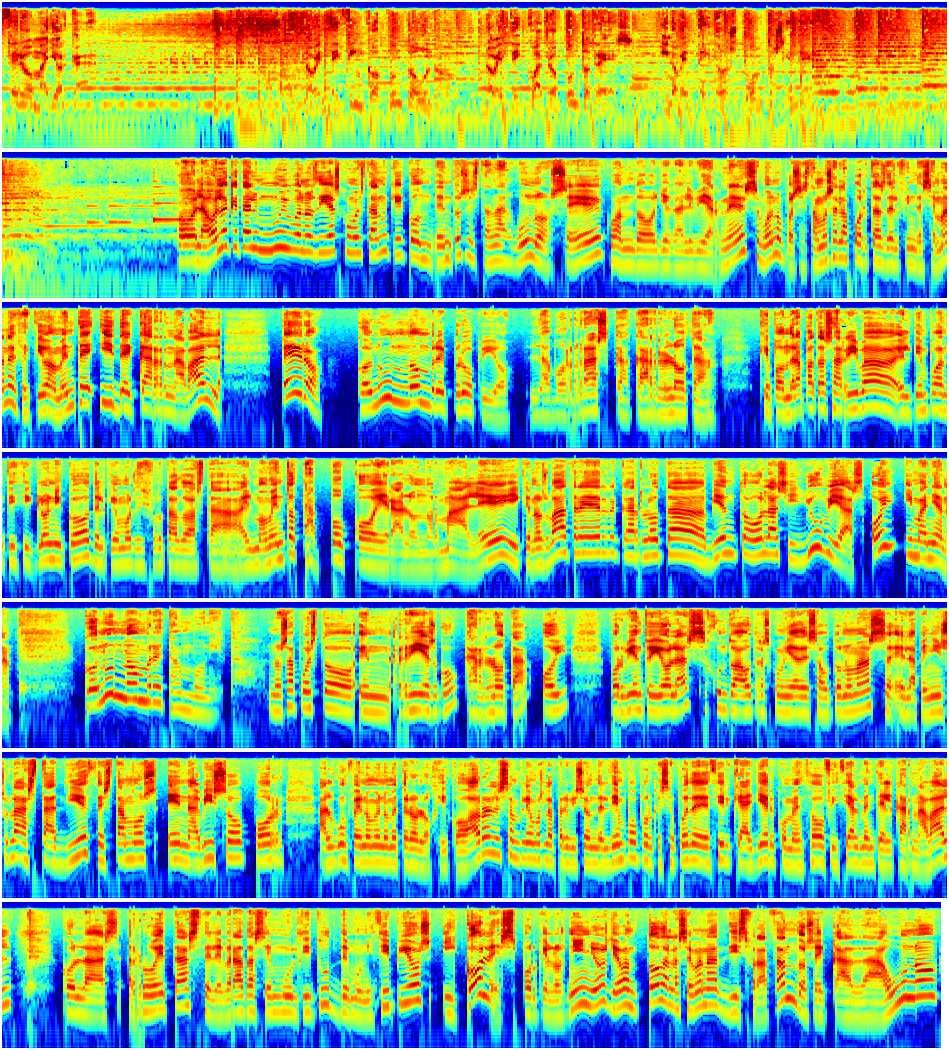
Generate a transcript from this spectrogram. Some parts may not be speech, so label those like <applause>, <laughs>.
Cero Mallorca. 95.1, 94.3 y 92.7. Hola, hola, ¿qué tal? Muy buenos días, ¿cómo están? Qué contentos están algunos, ¿eh? Cuando llega el viernes. Bueno, pues estamos en las puertas del fin de semana, efectivamente, y de carnaval. Pero con un nombre propio, la borrasca Carlota que pondrá patas arriba el tiempo anticiclónico del que hemos disfrutado hasta el momento. Tampoco era lo normal, ¿eh? Y que nos va a traer, Carlota, viento, olas y lluvias, hoy y mañana. Con un nombre tan bonito nos ha puesto en riesgo Carlota hoy por viento y olas junto a otras comunidades autónomas en la península. Hasta 10 estamos en aviso por algún fenómeno meteorológico. Ahora les ampliamos la previsión del tiempo porque se puede decir que ayer comenzó oficialmente el carnaval con las ruetas celebradas en multitud de municipios y coles, porque los niños llevan toda la semana disfrazándose cada uno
